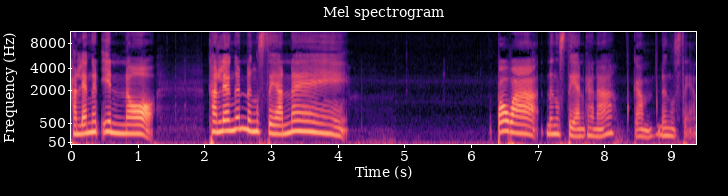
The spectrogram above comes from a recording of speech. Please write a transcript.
ขันแลกเงินอินเนาะขันแลกเงิน1แสนในเพราะว่า1แสนค่ะนะ กรัมหนึ่งแสน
